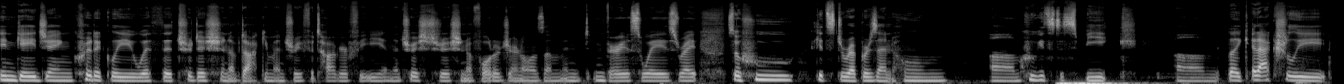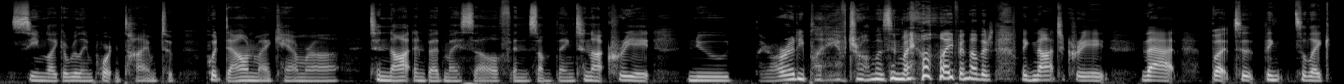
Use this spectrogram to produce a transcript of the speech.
engaging critically with the tradition of documentary photography and the tradition of photojournalism in, in various ways, right? So, who gets to represent whom? Um, who gets to speak? Um, like, it actually seemed like a really important time to put down my camera, to not embed myself in something, to not create new. There are already plenty of traumas in my own life and others, like, not to create that, but to think, to like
